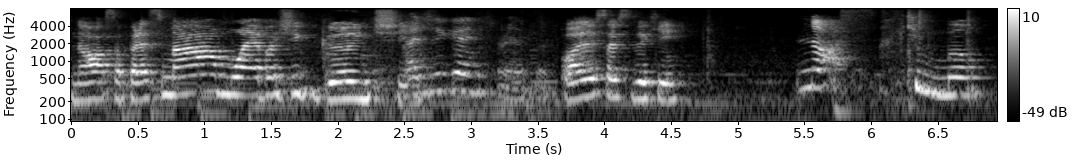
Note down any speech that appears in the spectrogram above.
Nossa, parece uma moeba gigante. É gigante mesmo. Olha só isso daqui. Nossa, que mão.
